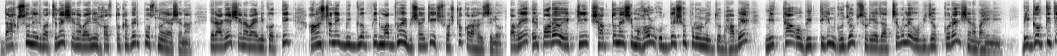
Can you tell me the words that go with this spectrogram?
ডাকসু নির্বাচনে সেনাবাহিনীর হস্তক্ষেপের প্রশ্নই আসে না। এর আগে সেনাবাহিনী কর্তৃক আনুষ্ঠানিক বিজ্ঞপ্তির মাধ্যমে বিষয়টি স্পষ্ট করা হয়েছিল। তবে এরপরেও একটি স্বার্থন্বেষী মহল উদ্দেশ্য প্রণীতভাবে মিথ্যা ও ভিত্তিহীন গুজব ছড়িয়ে যাচ্ছে বলে অভিযোগ করে সেনাবাহিনী। বিজ্ঞপ্তিতে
